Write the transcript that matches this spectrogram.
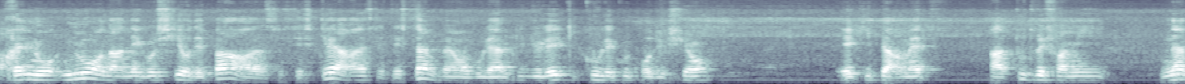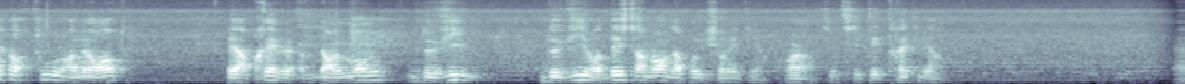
Après nous, nous on a négocié au départ, euh, c'était clair, hein, c'était simple, hein. on voulait un prix du lait qui couvre les coûts de production et qui permette à toutes les familles, n'importe où en Europe et après dans le monde, de vivre, de vivre décemment de la production laitière. Voilà, c'était très clair. Euh,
